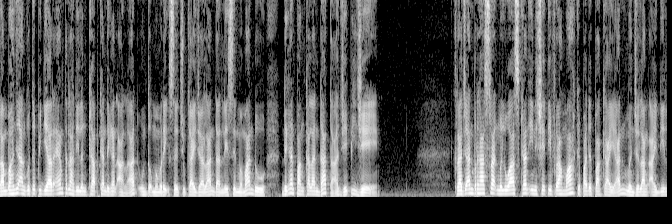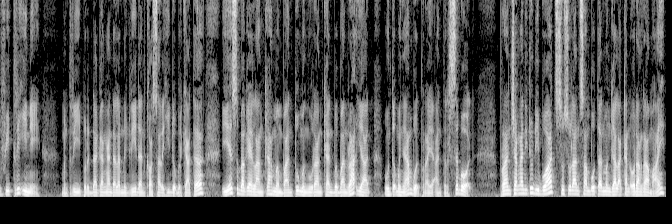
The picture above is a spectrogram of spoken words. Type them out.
Tambahnya anggota PDRM telah dilengkapkan dengan alat untuk memeriksa cukai jalan dan lesen memandu dengan pangkalan data JPJ. Kerajaan berhasrat meluaskan inisiatif rahmah kepada pakaian menjelang Aidilfitri ini. Menteri Perdagangan Dalam Negeri dan Kos Sara Hidup berkata, ia sebagai langkah membantu mengurangkan beban rakyat untuk menyambut perayaan tersebut. Perancangan itu dibuat susulan sambutan menggalakkan orang ramai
